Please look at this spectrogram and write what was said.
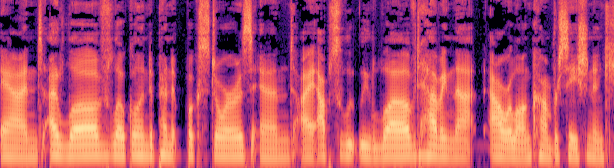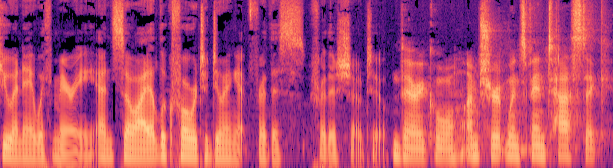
and I love local independent bookstores and I absolutely loved having that hour long conversation and Q&A with Mary and so I look forward to doing it for this for this show too. Very cool. I'm sure it went fantastic.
